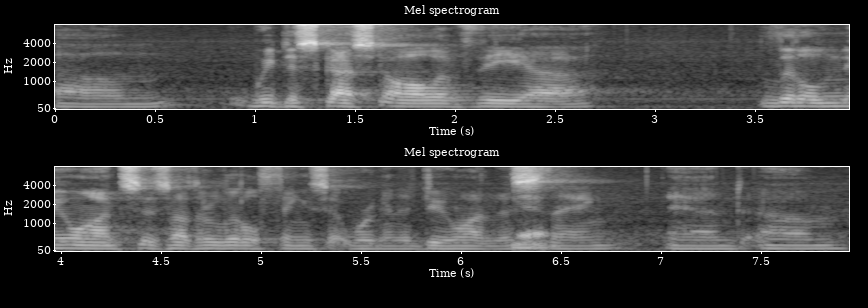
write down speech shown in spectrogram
Um, we discussed all of the uh, little nuances, other little things that we're going to do on this Yeah. thing, and um,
